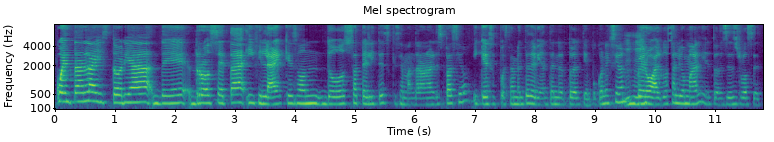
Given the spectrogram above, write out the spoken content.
cuenta la historia de Rosetta y Philae, que son dos satélites que se mandaron al espacio y que supuestamente debían tener todo el tiempo conexión, pero algo salió mal y entonces Rosetta,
